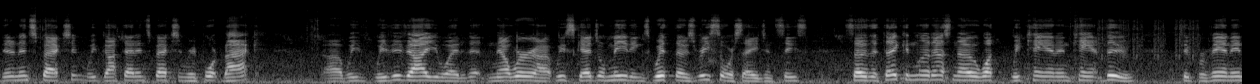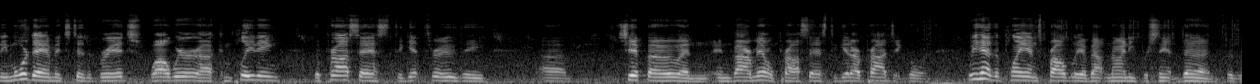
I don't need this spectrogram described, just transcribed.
did an inspection. We've got that inspection report back. Uh, we've, we've evaluated it. Now we're, uh, we've scheduled meetings with those resource agencies so that they can let us know what we can and can't do to prevent any more damage to the bridge while we're uh, completing the process to get through the uh, SHPO and environmental process to get our project going. We have the plans probably about 90% done for the,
